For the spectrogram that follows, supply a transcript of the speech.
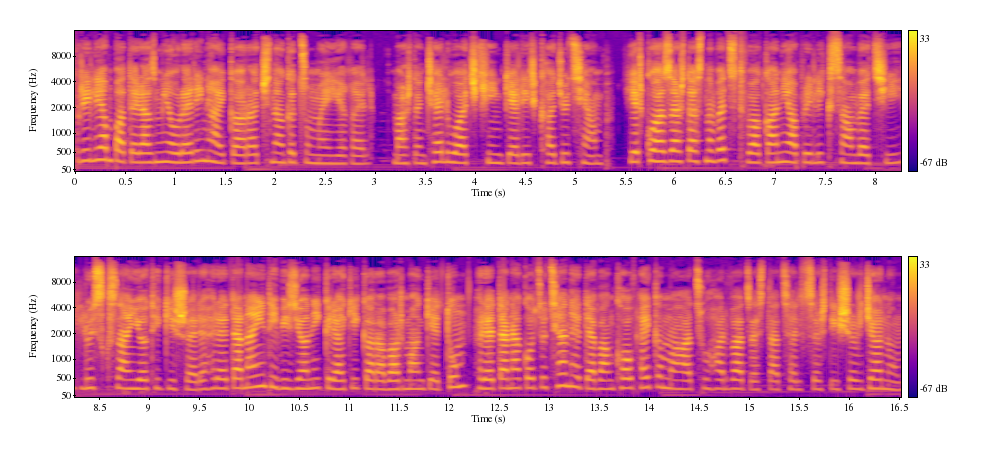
Ապրիլյան պատերազմի օրերին Հայկը առաջնագծում է եղել մարտնչել ու աչքի ընկել իր քաջությամբ։ 2016 թվականի ապրիլի 26-ի լույս 27-ի գիշերը հրետանային դիվիզիոնի կրակի կառավարման կետում հրետանակոծության հետևանքով հայկը մահացու հարված է ստացել սրտի շրջանում։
